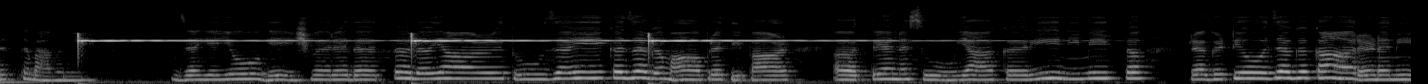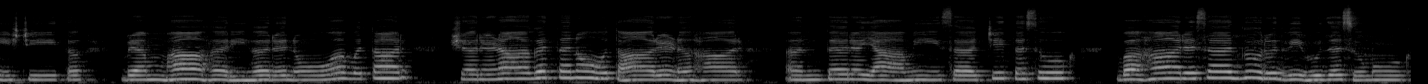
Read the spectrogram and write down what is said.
दत्त भावनी. जय योगेश्वर दत्त दयाळ तुझ एक जगमा प्रतिपाळ. अत्र्यनसूया करी निमित्त प्रगट्यो जग कारण निश्चित. ब्रह्मा हरिहर नो अवतार शरणागत नो तारणहार. अंतरयामी सचित सुख बहार सद्गुरु द्विभुज सुमुख.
